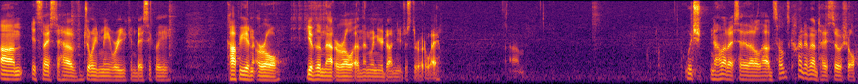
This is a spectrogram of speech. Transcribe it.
um, it's nice to have Join Me where you can basically copy an URL, give them that URL, and then when you're done, you just throw it away. Um, which, now that I say that aloud, sounds kind of antisocial.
